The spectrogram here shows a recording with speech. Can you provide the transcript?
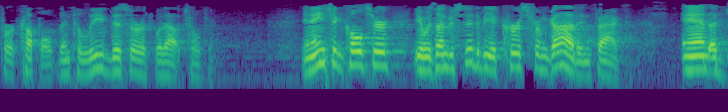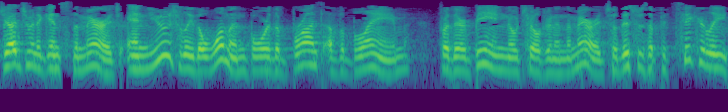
for a couple than to leave this earth without children. In ancient culture, it was understood to be a curse from God, in fact, and a judgment against the marriage. And usually the woman bore the brunt of the blame for there being no children in the marriage. So this was a particularly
